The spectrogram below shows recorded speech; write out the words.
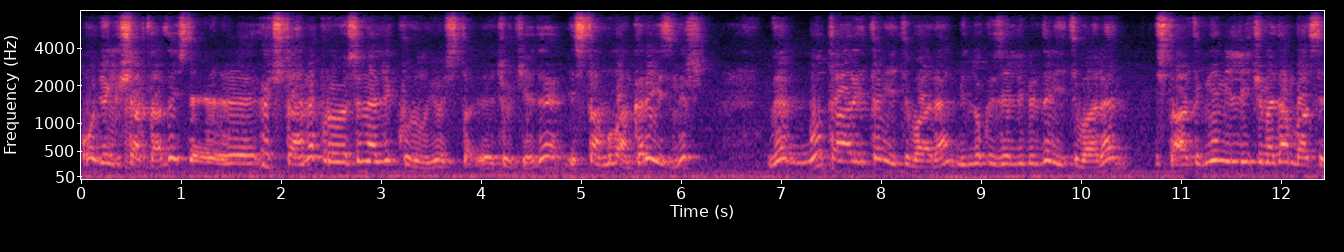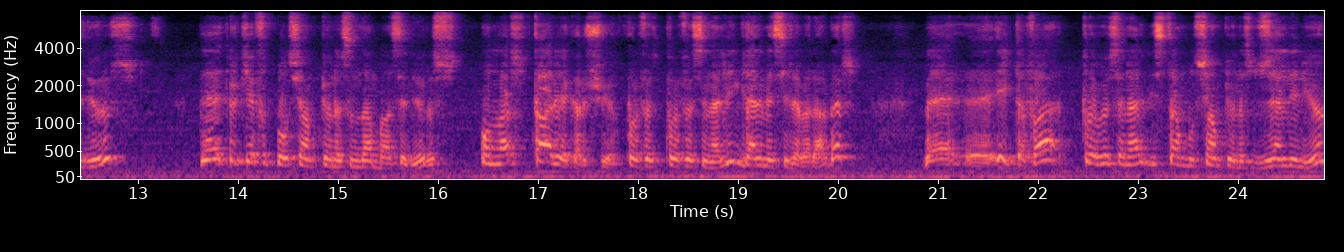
O günkü şartlarda işte e, üç tane profesyonellik kuruluyor İsta- e, Türkiye'de. İstanbul, Ankara, İzmir. Ve bu tarihten itibaren, 1951'den itibaren işte artık ne milli kümeden bahsediyoruz, ne Türkiye Futbol Şampiyonası'ndan bahsediyoruz. Onlar tarihe karışıyor. Profe- profesyonelliğin gelmesiyle beraber. Ve e, ilk defa profesyonel İstanbul Şampiyonası düzenleniyor.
